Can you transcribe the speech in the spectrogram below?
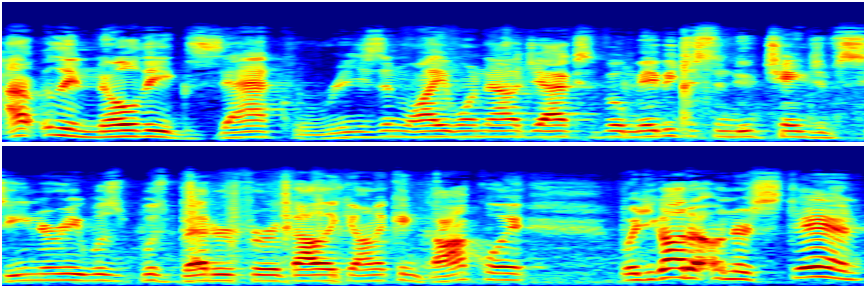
I don't really know the exact reason why he wanted out of Jacksonville. Maybe just a new change of scenery was was better for a guy like Yannick Ngakoue. But you got to understand,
